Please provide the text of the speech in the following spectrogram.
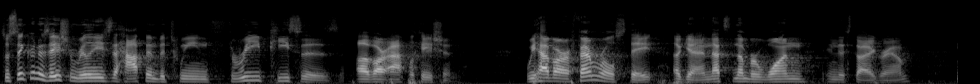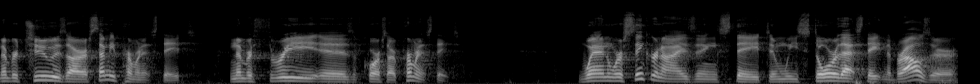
So synchronization really needs to happen between three pieces of our application. We have our ephemeral state, again, that's number one in this diagram. Number two is our semi-permanent state. Number three is, of course, our permanent state. When we're synchronizing state and we store that state in the browser,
